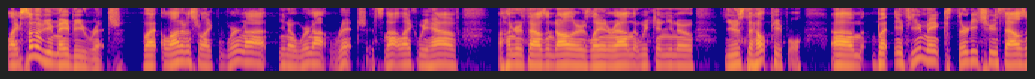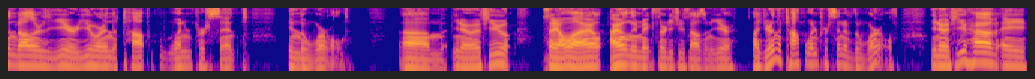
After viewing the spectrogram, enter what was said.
like some of you may be rich, but a lot of us are like, we're not, you know, we're not rich. It's not like we have $100,000 laying around that we can, you know, use to help people. Um, but if you make $32,000 a year, you are in the top 1% in the world. Um, you know, if you say, oh, I, I only make 32000 a year, like you're in the top 1% of the world. You know, if you have a,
